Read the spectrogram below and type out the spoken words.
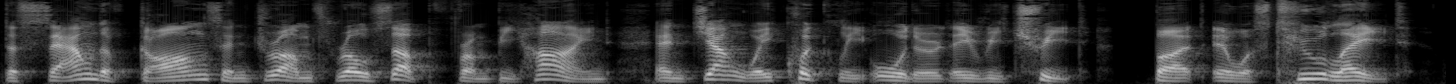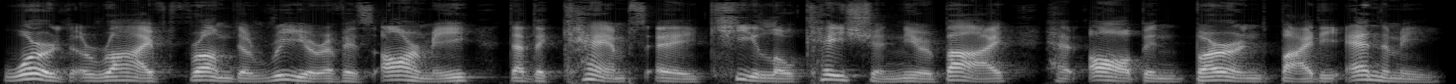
the sound of gongs and drums rose up from behind, and Jiang Wei quickly ordered a retreat. But it was too late. Word arrived from the rear of his army that the camps at a key location nearby had all been burned by the enemy.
